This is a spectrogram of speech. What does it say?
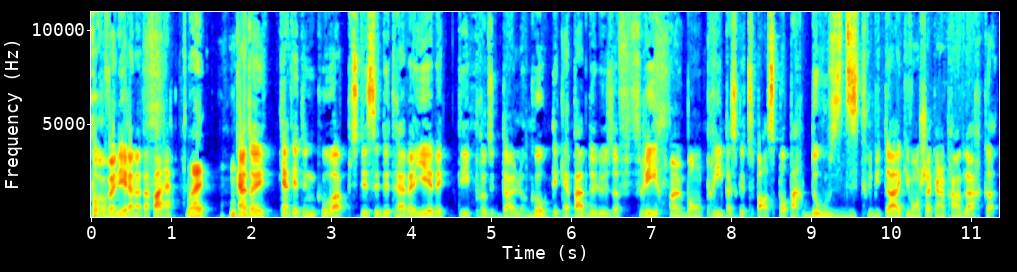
pour revenir à notre affaire, Ouais. quand tu es une coop, tu décides de travailler avec des producteurs locaux, tu es capable de leur offrir un bon prix parce que tu passes pas par 12 distributeurs qui vont chacun prendre leur cote.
